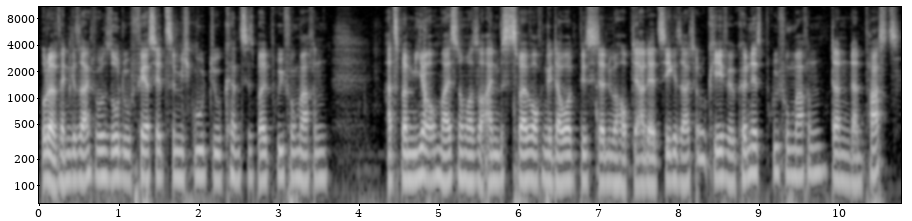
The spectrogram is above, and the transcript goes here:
oder wenn gesagt wurde, so, du fährst jetzt ziemlich gut, du kannst jetzt bald Prüfung machen, hat es bei mir auch meist nochmal so ein bis zwei Wochen gedauert, bis dann überhaupt der ADAC gesagt hat, okay, wir können jetzt Prüfung machen, dann, dann passt's.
